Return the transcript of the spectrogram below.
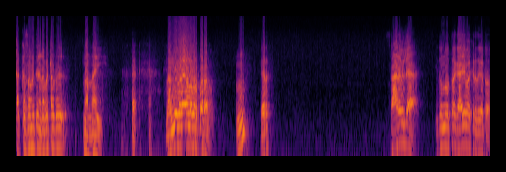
തക്ക സമയത്ത് ഇടപെട്ടത് നന്നായി. നന്ദി പറയാനുള്ള പുറപ്പാടാണോ? കേറ് സാരമില്ല. ഇതൊന്നും അത്ര കാര്യമാക്കരുത് കേട്ടോ.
